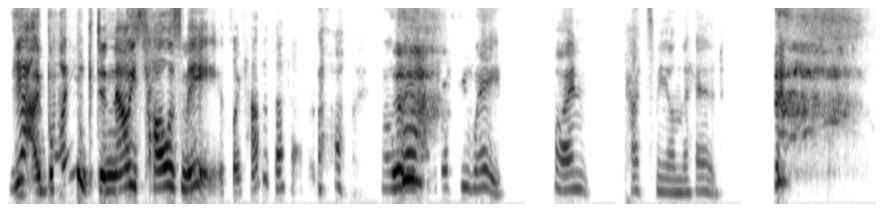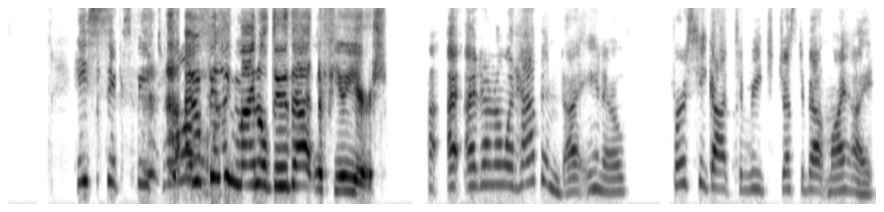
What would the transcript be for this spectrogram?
yeah, I blinked and now he's tall as me. It's like, how did that happen? Oh, well, you wait. Mine pats me on the head. he's six feet tall. I have a feeling mine will do that in a few years. I, I don't know what happened. I, you know, first he got to reach just about my height,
